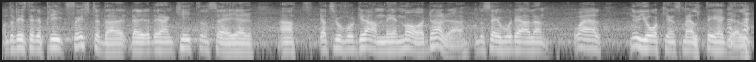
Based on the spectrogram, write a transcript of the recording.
Och då finns det ett replikskifte där, där Diane Keaton säger att jag tror vår granne är en mördare. Och då säger Woody Allen, well, New York är en smältdegel.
